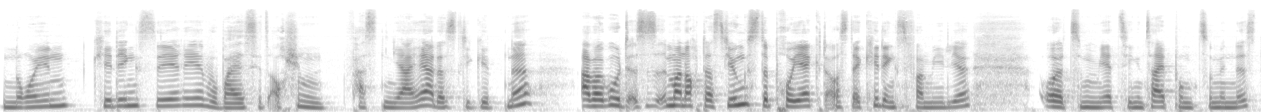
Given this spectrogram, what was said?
neuen Kiddings-Serie, wobei es jetzt auch schon fast ein Jahr her, dass es die gibt, ne? Aber gut, es ist immer noch das jüngste Projekt aus der Kiddings-Familie, oder zum jetzigen Zeitpunkt zumindest.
